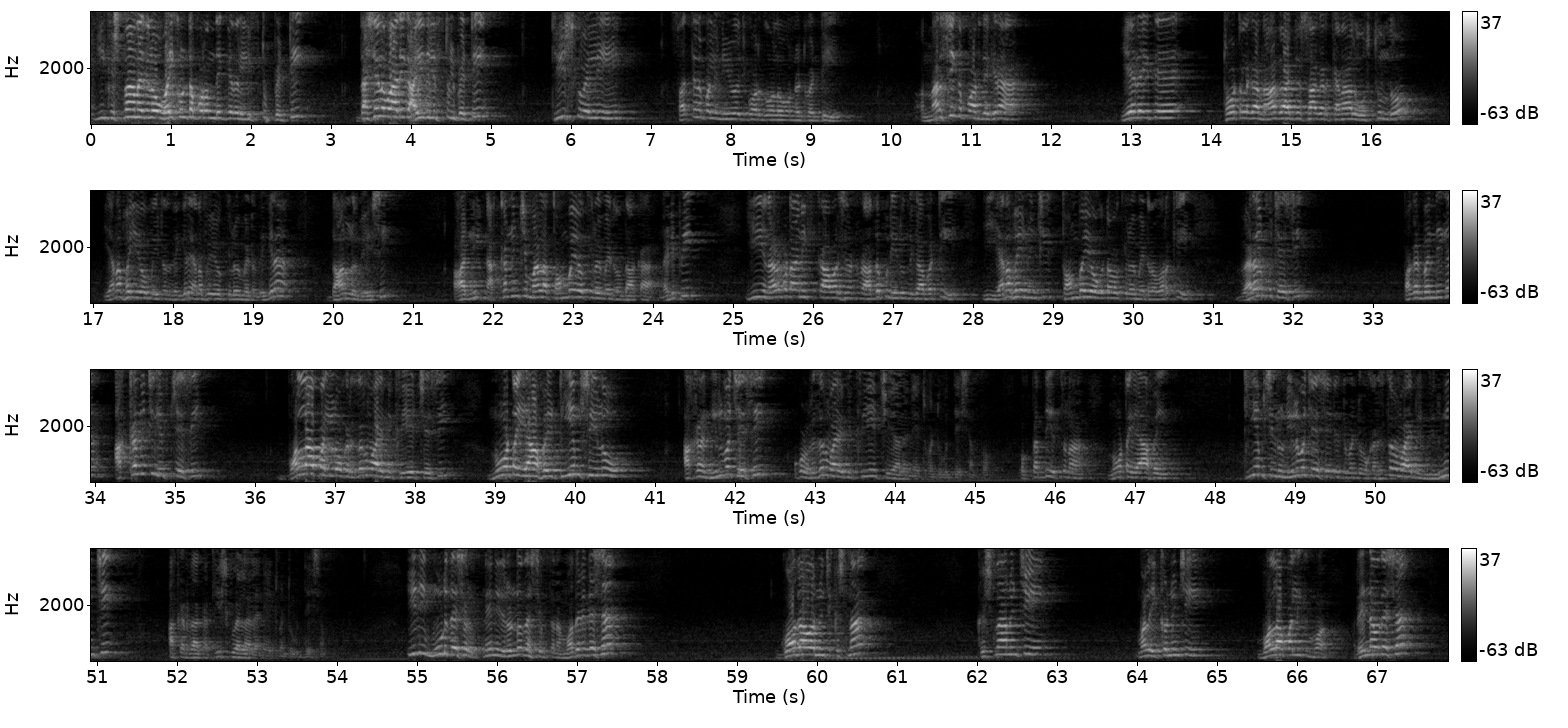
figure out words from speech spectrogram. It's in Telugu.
ఈ కృష్ణానదిలో వైకుంఠపురం దగ్గర లిఫ్ట్ పెట్టి దశల వారీగా ఐదు లిఫ్టులు పెట్టి తీసుకువెళ్ళి సత్తెనపల్లి నియోజకవర్గంలో ఉన్నటువంటి నర్సింగపాడు దగ్గర ఏదైతే టోటల్గా నాగార్జున సాగర్ కెనాల్ వస్తుందో ఎనభైయో మీటర్ దగ్గర ఎనభయో కిలోమీటర్ దగ్గర దానిలో వేసి ఆ నీటిని అక్కడి నుంచి మళ్ళీ తొంభయో కిలోమీటర్ దాకా నడిపి ఈ నడపడానికి కావలసినటువంటి అదపు నీరు ఉంది కాబట్టి ఈ ఎనభై నుంచి తొంభై ఒకటవ కిలోమీటర్ వరకు వెడల్పు చేసి పగడ్బందీగా అక్కడి నుంచి లిఫ్ట్ చేసి బొల్లాపల్లిలో ఒక రిజర్వాయర్ని క్రియేట్ చేసి నూట యాభై టీఎంసీలు అక్కడ నిల్వ చేసి ఒక రిజర్వాయర్ని క్రియేట్ చేయాలనేటువంటి ఉద్దేశంతో. ఒక పెద్ద ఎత్తున నూట యాభై టీఎంసీలు నిల్వ చేసేటటువంటి ఒక రిజర్వాయర్ని నిర్మించి అక్కడి దాకా తీసుకువెళ్ళాలనేటువంటి ఉద్దేశం. ఇది మూడు దశలు. నేను ఇది రెండో దశ చెప్తున్నా. మొదటి దశ గోదావరి నుంచి కృష్ణ కృష్ణా నుంచి మళ్ళీ ఇక్కడ నుంచి బొల్లాపల్లికి రెండవ దశ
